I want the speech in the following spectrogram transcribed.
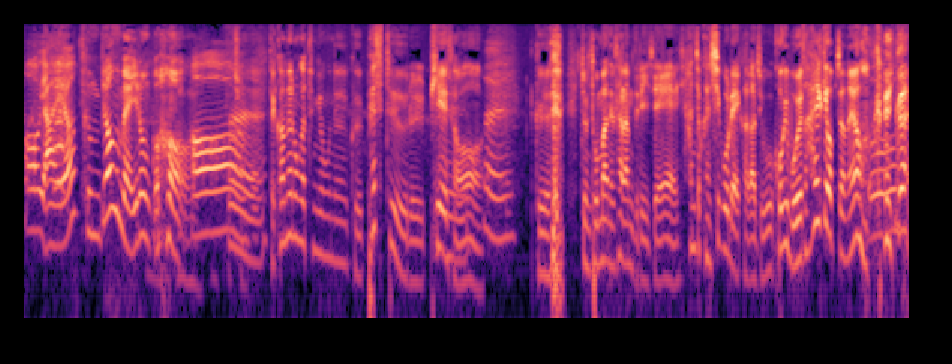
어, 야해요? 금병매 이런 거. 어. 네. 데카메론 같은 경우는 그 패스트를 피해서 네. 그 좀 돈 많은 사람들이 이제 한적한 시골에 가가지고 거기 모여서 할 게 없잖아요. 어. 그러니까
